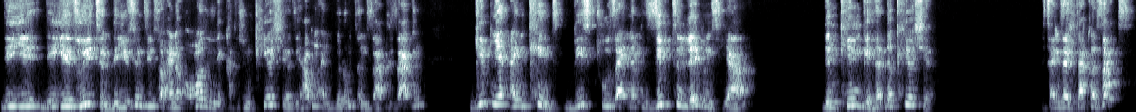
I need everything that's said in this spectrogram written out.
die, die Jesuiten, die Jesuiten sind so eine Orden in der katholischen Kirche, sie haben einen berühmten Satz, sie sagen, gib mir ein Kind bis zu seinem siebten Lebensjahr, dem Kind gehört der Kirche. Das ist ein sehr starker Satz.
